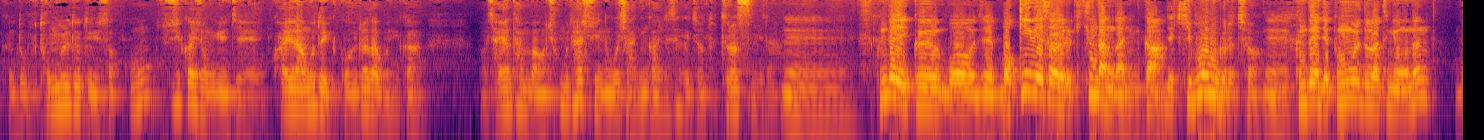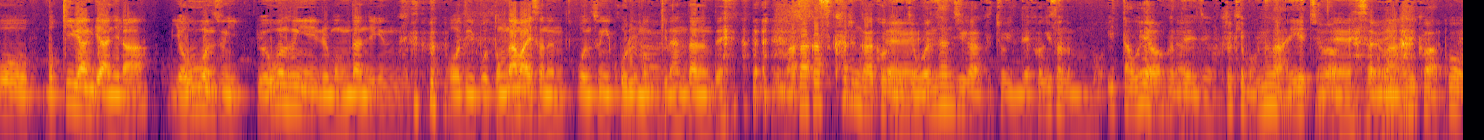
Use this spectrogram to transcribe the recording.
그 노- 동물들도 있었고 수십 가지 종류의 이제 과일 나무도 있고 이러다 보니까 어, 자연 탐방을 충분히 할 수 있는 곳이 아닌가 이런 생각이 저도 들었습니다. 예. 근데 그 뭐 이제 먹기 위해서 이렇게 키운다는 거 아닙니까? 근데 기본은 그렇죠. 예. 근데 이제 동물들 같은 경우는 뭐 먹기 위한 게 아니라 여우 원숭이 여우 원숭이를 먹는다는 얘기는 뭐 어디 뭐 동남아에서는 원숭이 고를 먹긴 한다는데 마다가스카르인가 거기 네. 이제 원산지가 그쪽인데 거기서는 뭐 있다고 해요. 근데 이제 그렇게 먹는 건 아니겠죠. 네, 설마. 음. 아닐 것 같고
